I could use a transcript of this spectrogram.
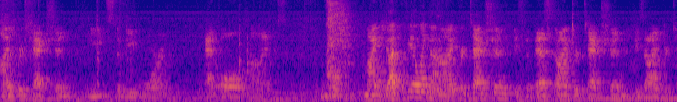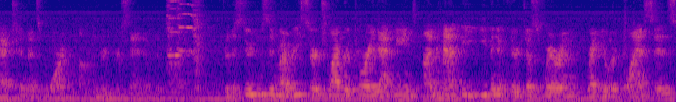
Eye protection needs to be worn at all times. My gut feeling on eye protection is the best eye protection is eye protection that's worn 100% of the time. For the students in my research laboratory, that means I'm happy even if they're just wearing regular glasses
